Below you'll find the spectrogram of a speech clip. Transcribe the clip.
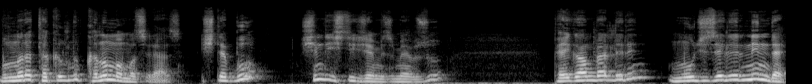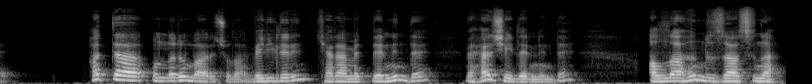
bunlara takılınıp kalınmaması lazım. İşte bu şimdi isteyeceğimiz mevzu peygamberlerin mucizelerinin de Hatta onların varis olan velilerin kerametlerinin de ve her şeylerinin de Allah'ın rızasına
